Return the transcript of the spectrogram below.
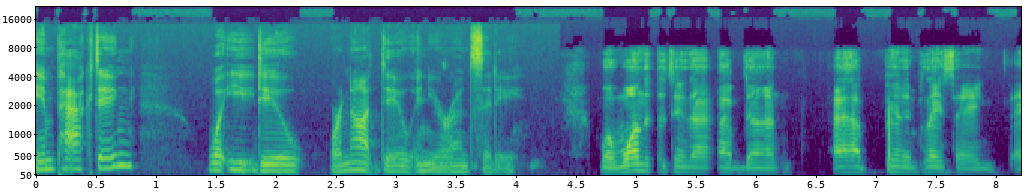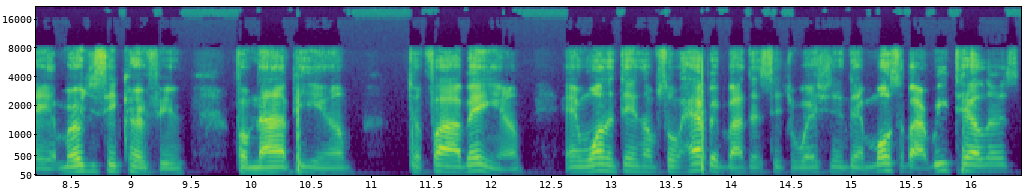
impacting what you do or not do in your own city? Well, one of the things I have done, I have put in place a, a emergency curfew from 9 p.m. to 5 a.m. And one of the things I'm so happy about this situation is that most of our retailers,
